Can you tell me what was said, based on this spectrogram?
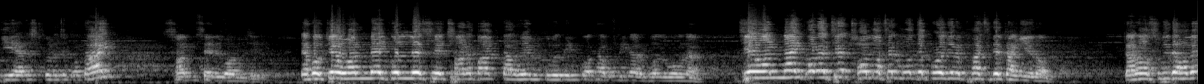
দিয়ে অ্যারেস্ট করেছে কোথায়? শামশেরগঞ্জে দেখো কেউ অন্যায় করলে সে ছাড়বাক, তার হয়ে আমি কোনোদিন কথা বলি আর বলব না। যে অন্যায় করেছে, ছ মাসের মধ্যে প্রয়োজনে ফাঁসিতে টাঙিয়ে দাও। কারও অসুবিধা হবে?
